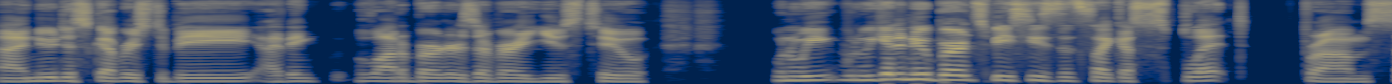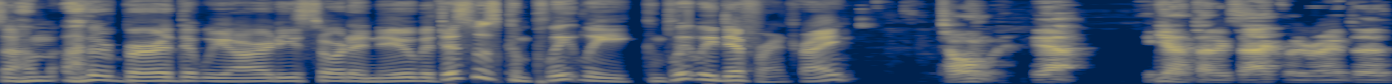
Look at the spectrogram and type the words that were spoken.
uh, new discoveries to be. I think a lot of birders are very used to when we when we get a new bird species that's like a split from some other bird that we already sort of knew. But this was completely completely different, right? Totally, yeah you got that exactly right. The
